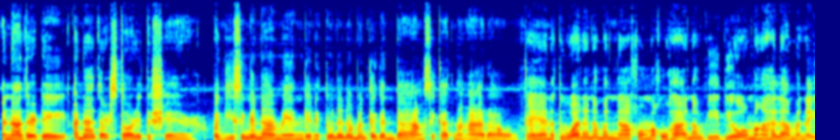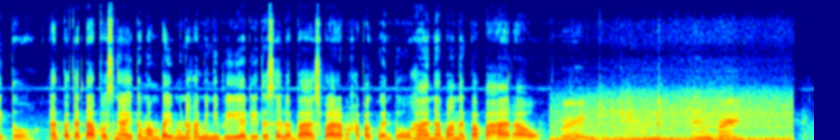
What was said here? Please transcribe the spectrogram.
Another day, another story to share. Pagising nga namin, ganito na naman kaganda ang sikat ng araw. Kaya natuwa na naman nga akong makuhaan ng video ang mga halaman na ito. At pagkatapos nga ito, mambay muna kami ni Via dito sa labas para makapagkwentuhan habang nagpapaaraw. Bird?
